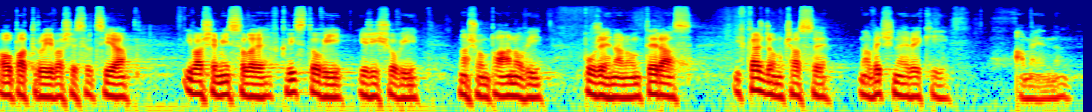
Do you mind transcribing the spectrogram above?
a opatruje vaše srdcia i vaše mysle v Kristovi Ježišovi, našom pánovi, požehnanom teraz i v každom čase na večné veky. Amen.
